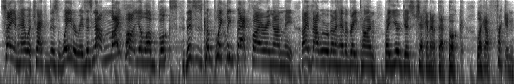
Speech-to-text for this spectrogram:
saying how attractive this waiter is. It's not my fault you love books. This is completely backfiring on me. I thought we were gonna have a great time, but you're just checking out that book like a freaking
